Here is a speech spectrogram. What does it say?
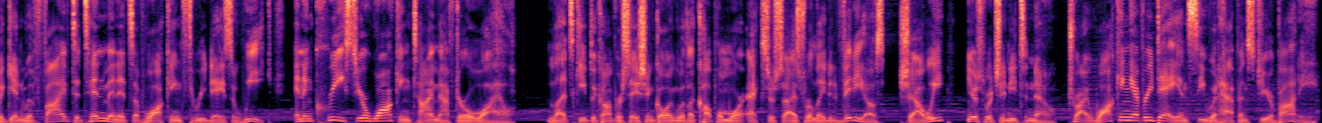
Begin with 5 to 10 minutes of walking 3 days a week and increase your walking time after a while. Let's keep the conversation going with a couple more exercise related videos, shall we? Here's what you need to know. Try walking every day and see what happens to your body.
